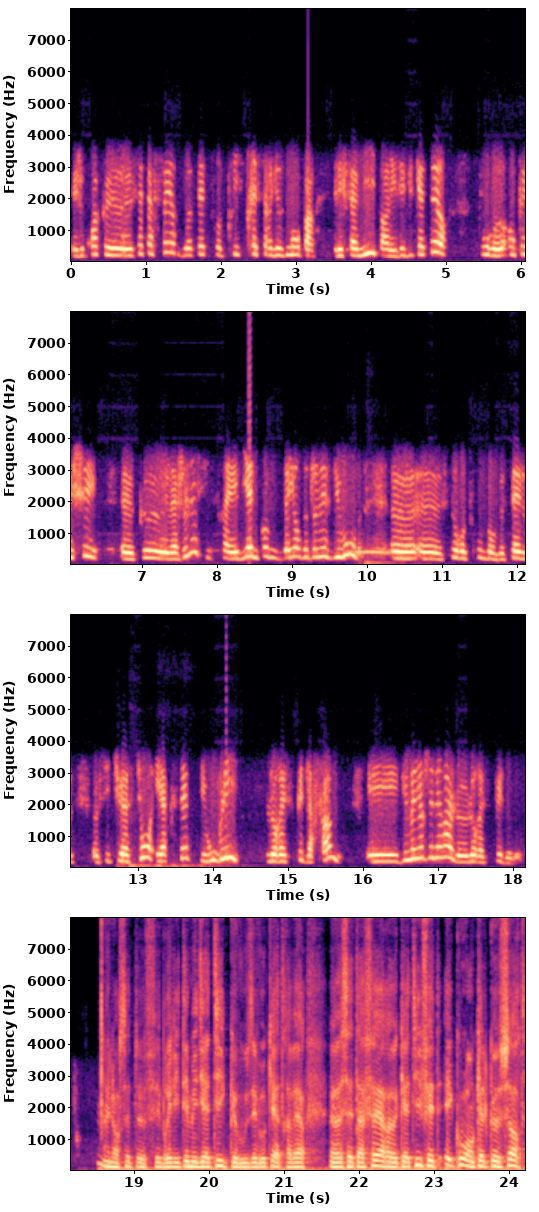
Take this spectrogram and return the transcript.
Et je crois que cette affaire doit être prise très sérieusement par les familles, par les éducateurs, pour empêcher que la jeunesse israélienne, comme d'ailleurs de jeunesse du monde, se retrouve dans de telles situations et accepte et oublie le respect de la femme et d'une manière générale le respect de l'autre. Alors cette fébrilité médiatique que vous évoquez à travers euh, cette affaire, euh, Cathy, fait écho en quelque sorte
